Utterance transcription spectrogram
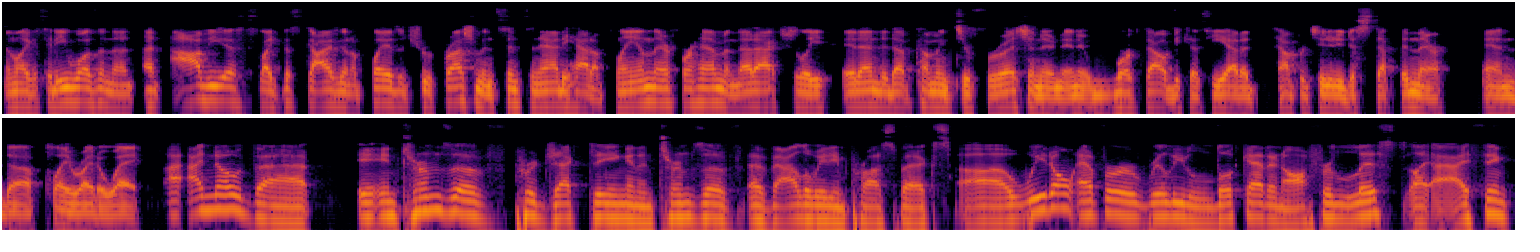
and like I said, he wasn't an, an obvious, like this guy's going to play as a true freshman. Cincinnati had a plan there for him, and that actually, it ended up coming to fruition and, and it worked out because he had an opportunity to step in there and uh, play right away. I, I know that in terms of projecting and in terms of evaluating prospects, uh, we don't ever really look at an offer list. I, I think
